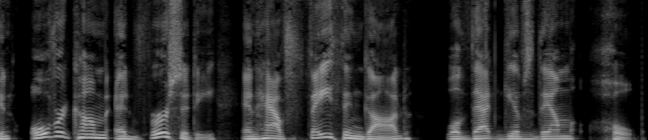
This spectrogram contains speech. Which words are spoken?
can overcome adversity and have faith in God, well, that gives them hope.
